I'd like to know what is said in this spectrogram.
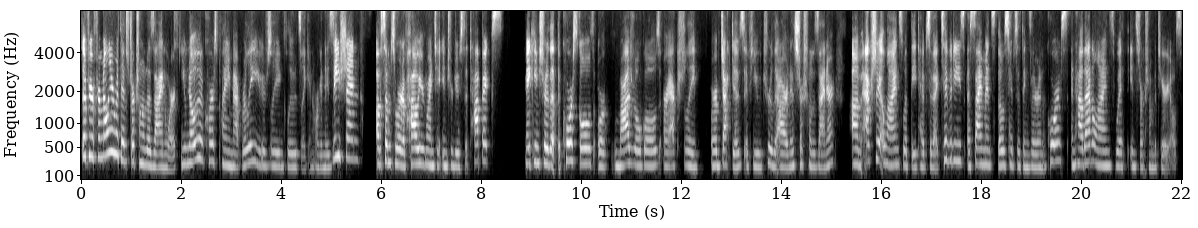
So if you're familiar with instructional design work, you know that a course planning map really usually includes like an organization, of some sort of how you're going to introduce the topics, making sure that the course goals or module goals are actually, or objectives, if you truly are an instructional designer, um, actually aligns with the types of activities, assignments, those types of things that are in the course, and how that aligns with instructional materials.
